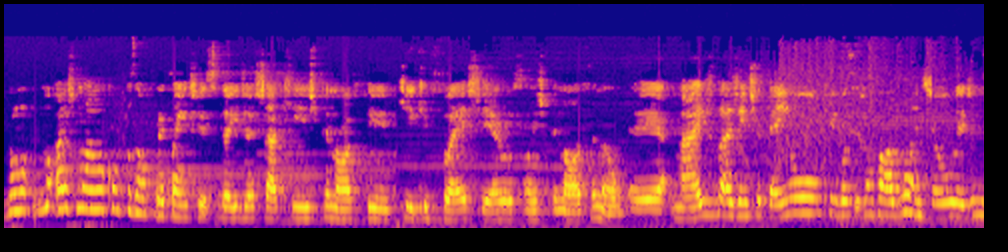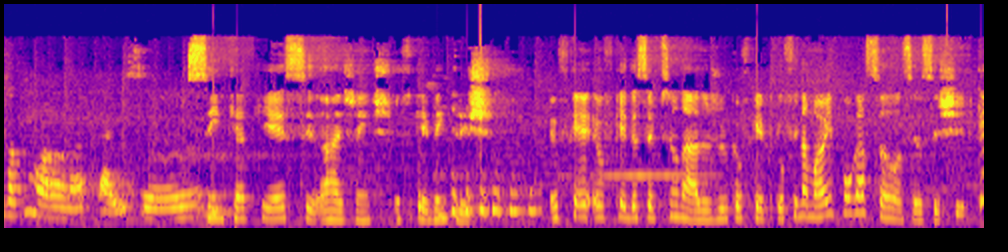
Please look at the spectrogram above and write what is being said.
Não, não- acho que não é uma confusão frequente isso daí de achar que spin-off, que, que Flash e Arrow são spin-off, não. É, mas a gente tem o que vocês tinham falado antes, é o Legends of Tomorrow, né? Aí sim. Sim, que é que esse. Ai, gente, eu fiquei bem triste. eu, fiquei, eu fiquei decepcionado, juro que eu fiquei, porque eu fui na maior empolgação de assistir. Porque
